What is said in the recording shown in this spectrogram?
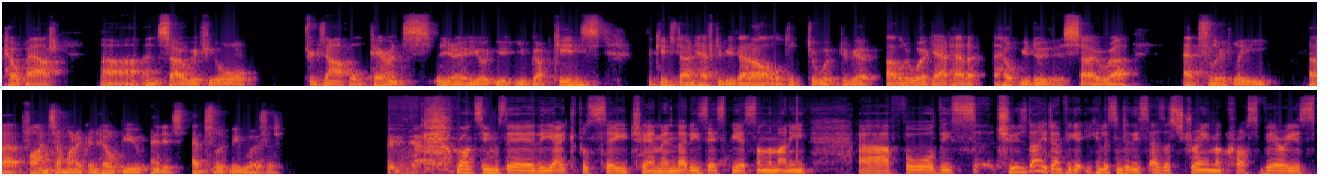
help out. Uh, and so if you're, for example, parents, you know, you, you, have got kids, the kids don't have to be that old to, to, work, to be able to work out how to help you do this. So, uh, absolutely uh, find someone who can help you, and it's absolutely worth it. Rod Sims there, the ACCC chairman. That is SBS on the money uh, for this Tuesday. Don't forget you can listen to this as a stream across various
